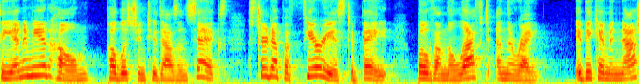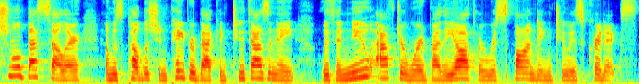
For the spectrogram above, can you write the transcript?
The Enemy at Home, published in 2006, stirred up a furious debate both on the left and the right. It became a national bestseller and was published in paperback in 2008 with a new afterword by the author responding to his critics.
